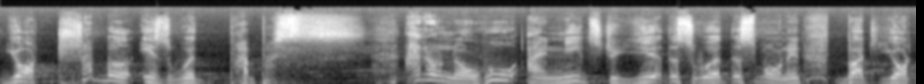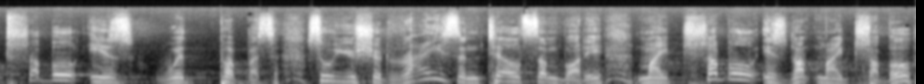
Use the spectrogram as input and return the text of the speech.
Your trouble is with purpose. I don't know who I needs to hear this word this morning, but your trouble is with purpose. So you should rise and tell somebody, my trouble is not my trouble,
